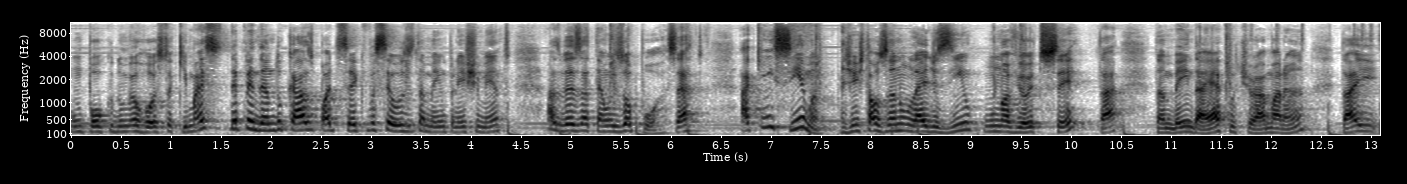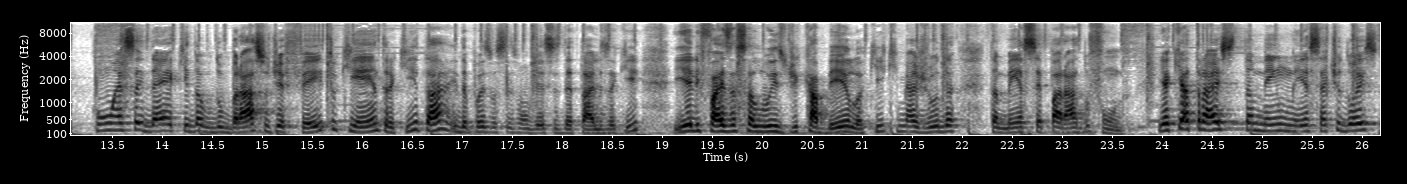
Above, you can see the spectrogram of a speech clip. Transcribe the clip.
um pouco do meu rosto aqui, mas dependendo do caso, pode ser que você use também um preenchimento, às vezes até um isopor, certo? Aqui em cima, a gente está usando um LEDzinho 198C, tá? Também da Aperture Amaran, tá? E com essa ideia aqui do, do, braço de efeito que entra aqui, tá? E depois vocês vão ver esses detalhes aqui. E ele faz essa luz de cabelo aqui que me ajuda também a separar do fundo. E aqui atrás também um 672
